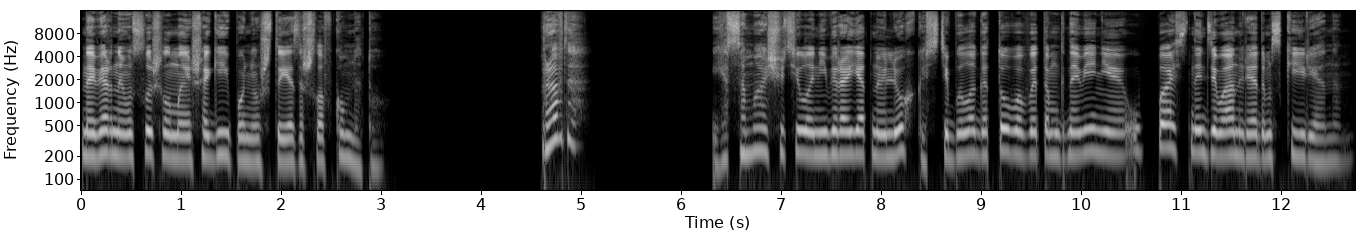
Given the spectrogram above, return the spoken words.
Наверное, услышал мои шаги и понял, что я зашла в комнату. «Правда?» Я сама ощутила невероятную легкость и была готова в это мгновение упасть на диван рядом с Кирианом.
